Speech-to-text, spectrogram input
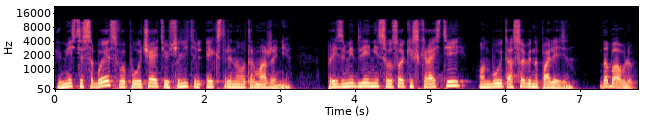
Вместе с АБС вы получаете усилитель экстренного торможения. При замедлении с высоких скоростей он будет особенно полезен. Добавлю,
